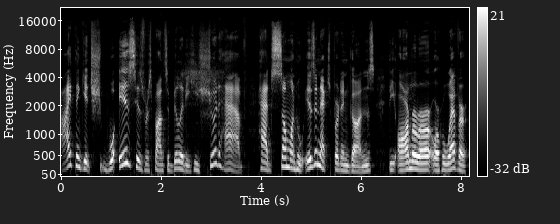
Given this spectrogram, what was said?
I think it sh- is his responsibility. He should have had someone who is an expert in guns, the armorer or whoever,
